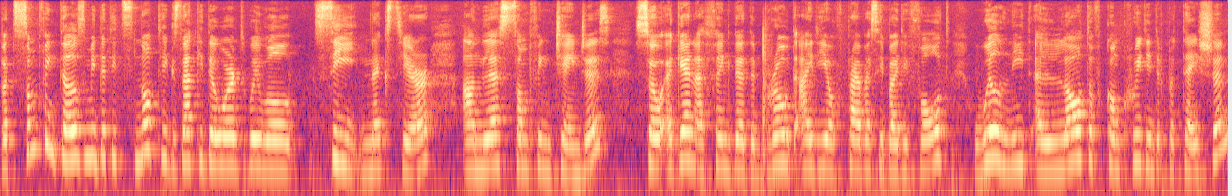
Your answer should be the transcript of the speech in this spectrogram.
but something tells me that it's not exactly the world we will see next year unless something changes. So again, I think that the broad idea of privacy by default will need a lot of concrete interpretation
